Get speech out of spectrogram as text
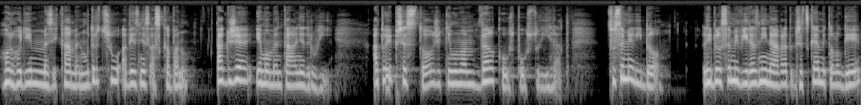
ho hodím mezi Kámen mudrců a Vězně z Azkabanu. Takže je momentálně druhý. A to i přesto, že k němu mám velkou spoustu výhrad. Co se mi líbilo? Líbil se mi výrazný návrat k řecké mytologii,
